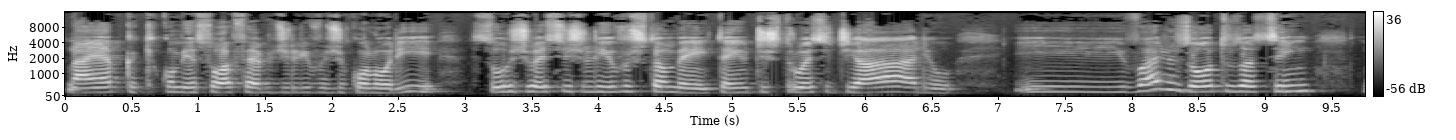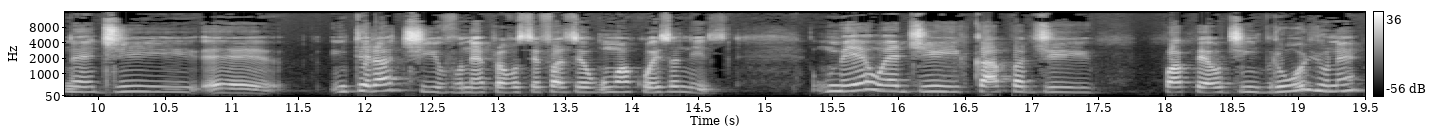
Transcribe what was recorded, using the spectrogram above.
Na época que começou a febre de livros de colorir, surgiu esses livros também. Tem o Destrua esse Diário e vários outros assim, né? De é, interativo, né? Para você fazer alguma coisa nesse. O meu é de capa de papel de embrulho, né?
